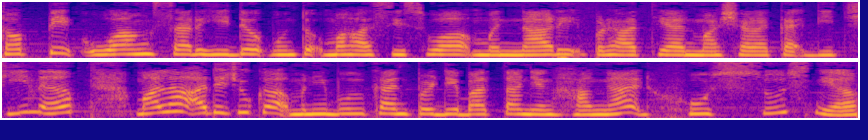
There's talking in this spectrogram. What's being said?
topik wang sara hidup untuk mahasiswa menarik perhatian masyarakat di China malah ada juga menimbulkan perdebatan yang hangat khususnya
